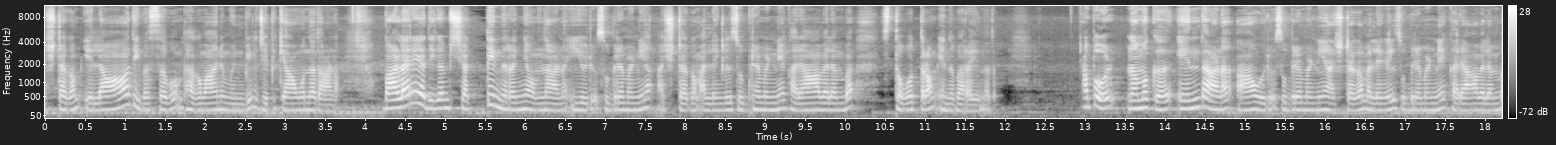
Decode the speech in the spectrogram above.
അഷ്ടകം എല്ലാ ദിവസവും ഭഗവാന് മുൻപിൽ ജപിക്കാവുന്നതാണ്. വളരെയധികം ശക്തി നിറഞ്ഞ ഒന്നാണ് ഈ ഒരു സുബ്രഹ്മണ്യ അഷ്ടകം അല്ലെങ്കിൽ സുബ്രഹ്മണ്യ കരാവലംബ സ്തോത്രം എന്ന് പറയുന്നത്. അപ്പോൾ നമുക്ക് എന്താണ് ആ ഒരു സുബ്രഹ്മണ്യ അഷ്ടകം അല്ലെങ്കിൽ സുബ്രഹ്മണ്യ കരാവലംബ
